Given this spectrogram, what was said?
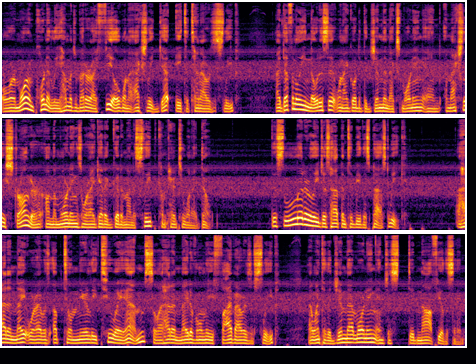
or more importantly, how much better I feel when I actually get 8 to 10 hours of sleep. I definitely notice it when I go to the gym the next morning, and I'm actually stronger on the mornings where I get a good amount of sleep compared to when I don't. This literally just happened to be this past week. I had a night where I was up till nearly 2 a.m., so I had a night of only 5 hours of sleep. I went to the gym that morning and just did not feel the same.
